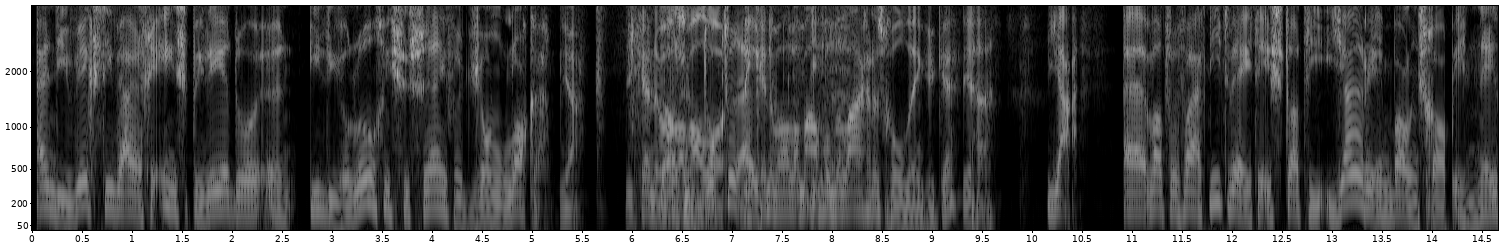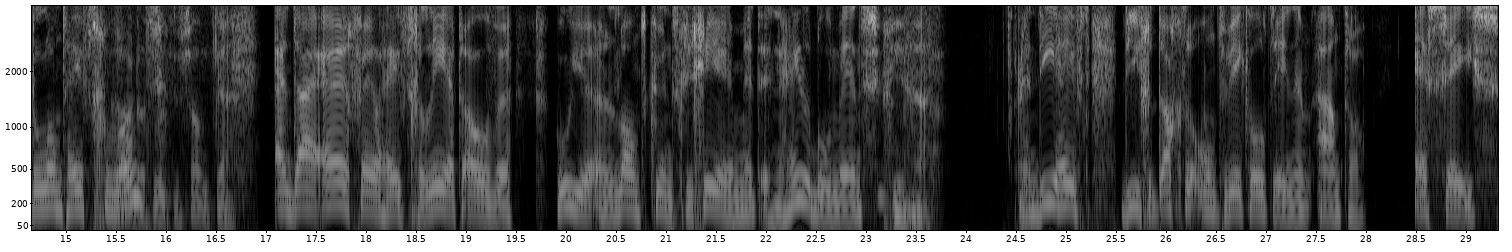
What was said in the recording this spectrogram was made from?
en die Whigs die waren geïnspireerd door een ideologische schrijver, John Locke. ja. Die kennen we een allemaal, die uit- kennen we allemaal die- van de lagere school, denk ik. Hè? Ja. Ja, eh, wat we vaak niet weten is dat hij jaren in ballingschap in Nederland heeft Oh, gewoond. dat is interessant, ja. En daar erg veel heeft geleerd over hoe je een land kunt regeren met een heleboel mensen. Ja, En die heeft die gedachte ontwikkeld in een aantal essays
